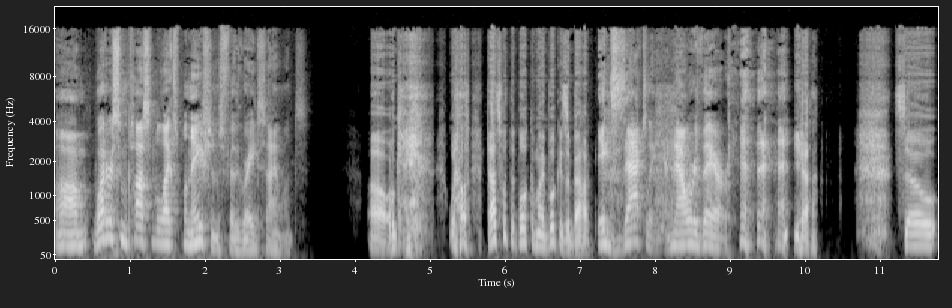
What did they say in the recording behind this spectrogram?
Um, what are some possible explanations for the great silence? Oh, okay. Well, that's what the bulk of my book is about. Exactly. And now we're there. yeah. So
